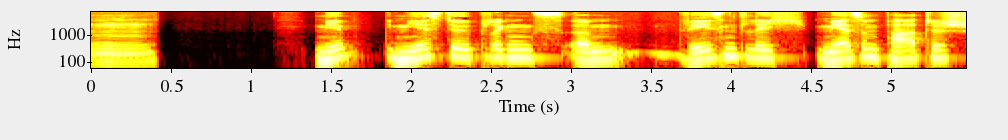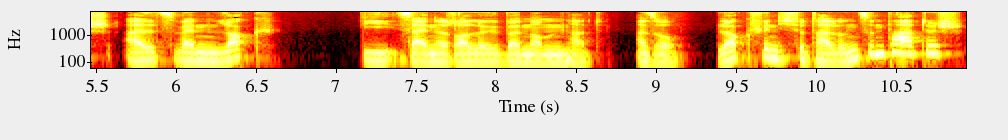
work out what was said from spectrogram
Mhm. Mir, mir ist er übrigens ähm, wesentlich mehr sympathisch, als wenn Locke die seine Rolle übernommen hat. Also Locke finde ich total unsympathisch,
